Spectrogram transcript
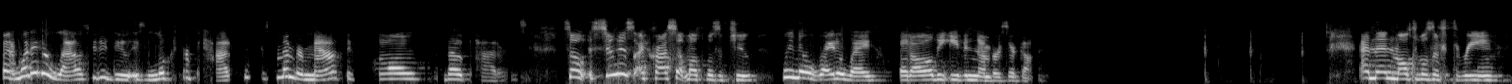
but what it allows you to do is look for patterns. Because remember, math is all about patterns. So as soon as I cross out multiples of 2, we know right away that all the even numbers are gone. And then multiples of 3,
